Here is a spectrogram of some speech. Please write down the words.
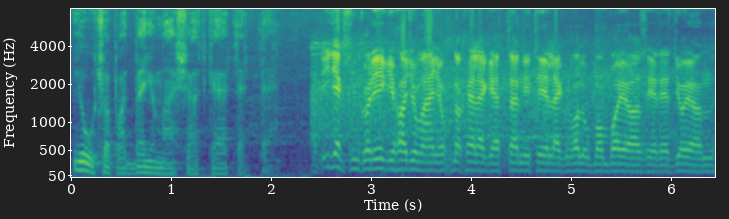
jó csapat benyomását keltette. Hát igyekszünk a régi hagyományoknak eleget tenni, tényleg valóban Baja azért egy olyan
